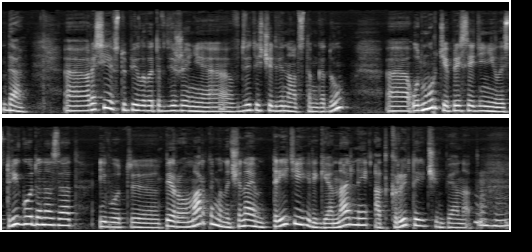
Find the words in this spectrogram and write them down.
Да. Э, Россия вступила в это движение в 2012 году. Э, Удмуртия присоединилась три года назад. И вот 1 марта мы начинаем третий региональный открытый чемпионат. Угу.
